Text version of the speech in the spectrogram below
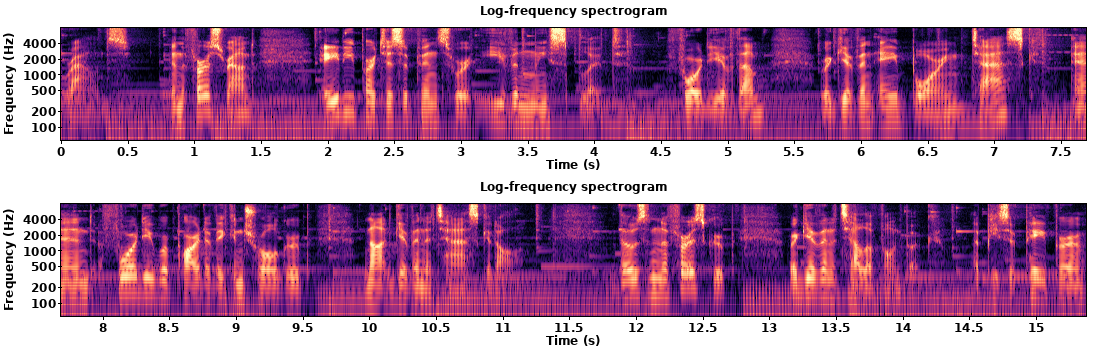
rounds. In the first round, 80 participants were evenly split. 40 of them were given a boring task, and 40 were part of a control group not given a task at all. Those in the first group were given a telephone book, a piece of paper,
